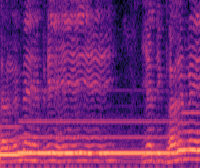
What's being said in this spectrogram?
धन में भी। यदि घर में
